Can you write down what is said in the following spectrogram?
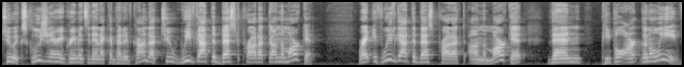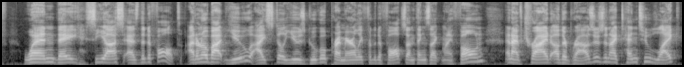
to exclusionary agreements and anti competitive conduct to we've got the best product on the market, right? If we've got the best product on the market, then people aren't going to leave when they see us as the default. I don't know about you. I still use Google primarily for the defaults on things like my phone, and I've tried other browsers, and I tend to like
